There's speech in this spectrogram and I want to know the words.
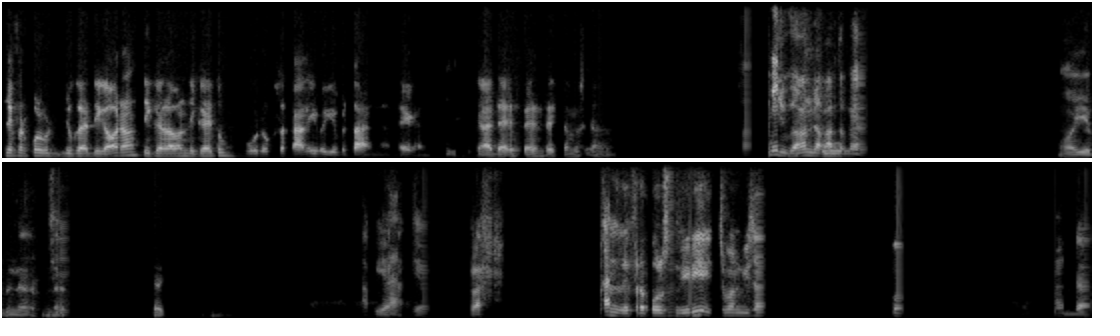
Liverpool juga tiga orang, tiga lawan tiga itu buruk sekali bagi pertahanan, ya kan? Gak ada advantage sama sekali. Ini juga kan udah kartu merah Oh iya benar, benar. tapi ya, ya lah kan Liverpool sendiri cuman bisa udah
